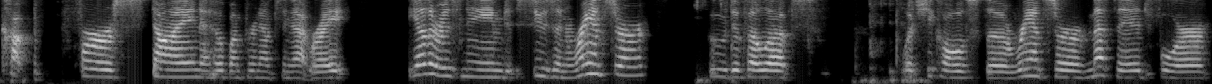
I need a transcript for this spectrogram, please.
Kupferstein. I hope I'm pronouncing that right. The other is named Susan Rancer, who developed what she calls the Rancer method for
